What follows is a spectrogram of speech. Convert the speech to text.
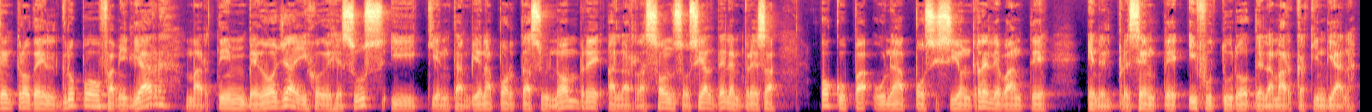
Dentro del grupo familiar, Martín Bedoya, hijo de Jesús y quien también aporta su nombre a la razón social de la empresa, ocupa una posición relevante en el presente y futuro de la marca quindiana.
